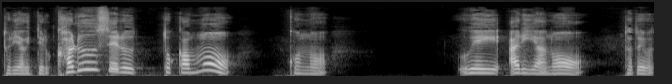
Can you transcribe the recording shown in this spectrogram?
取り上げてる。カルーセルとかも、この、ウェイアリアの、例えば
